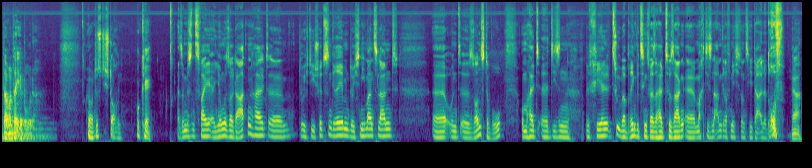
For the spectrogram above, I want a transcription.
darunter Ihr Bruder. Ja, das ist die Story. Okay. Also müssen zwei äh, junge Soldaten halt äh, durch die Schützengräben, durchs Niemandsland äh, und äh, sonst wo, um halt äh, diesen Befehl zu überbringen, beziehungsweise halt zu sagen, äh, macht diesen Angriff nicht, sonst geht da alle drauf. Ja.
